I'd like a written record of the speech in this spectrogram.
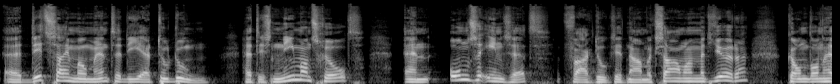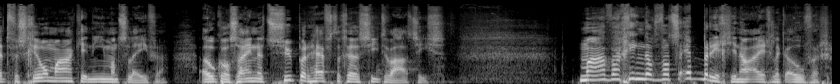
Uh, dit zijn momenten die ertoe doen. Het is niemands schuld en onze inzet, vaak doe ik dit namelijk samen met Jurre, kan dan het verschil maken in iemands leven. Ook al zijn het super heftige situaties. Maar waar ging dat WhatsApp-berichtje nou eigenlijk over?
